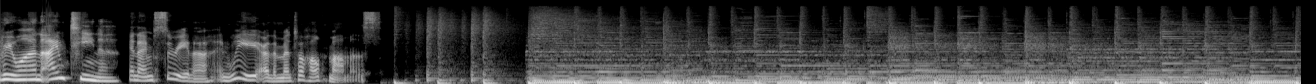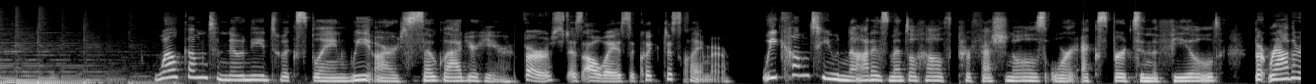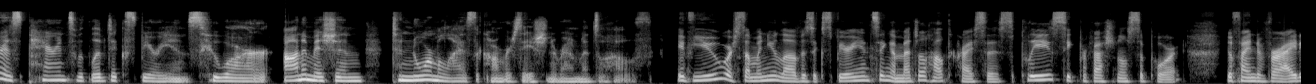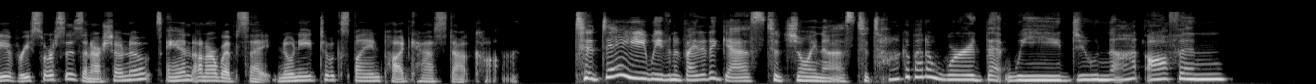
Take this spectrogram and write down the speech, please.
everyone. I'm Tina. And I'm Serena, and we are the Mental Health Mamas. Welcome to No Need to Explain. We are so glad you're here. First, as always, a quick disclaimer. We come to you not as mental health professionals or experts in the field, but rather as parents with lived experience who are on a mission to normalize the conversation around mental health. If you or someone you love is experiencing a mental health crisis, please seek professional support. You'll find a variety of resources in our show notes and on our website, no need to explain podcast.com. Today, we've invited a guest to join us to talk about a word that we do not often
